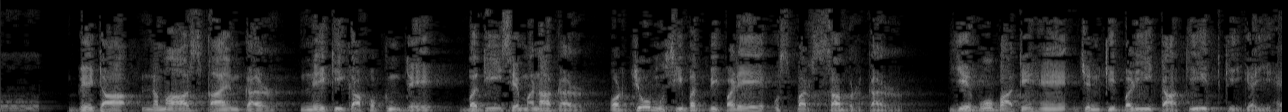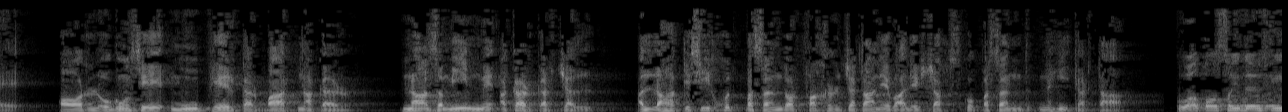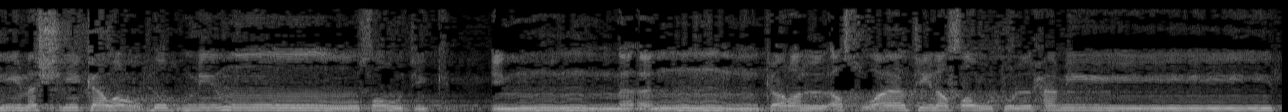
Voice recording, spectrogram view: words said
بیٹا، نماز قائم کر، نیکی کا حکم دے، بدی سے منع کر اور جو مصیبت بھی پڑے اس پر صبر کر۔ یہ وہ باتیں ہیں جن کی بڑی تاکید کی گئی ہے۔ اور لوگوں سے منہ پھیر کر بات نہ کر۔ نہ زمین میں اکڑ کر چل۔ اللہ کسی خود پسند اور فخر جتانے والے شخص کو پسند نہیں کرتا۔ وَقَصِدْ فِي مَشْيِكَ وَغْضُبْ مِن صَوْتِكَ۔ ان انکر الاصوات لصوت الحمیر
